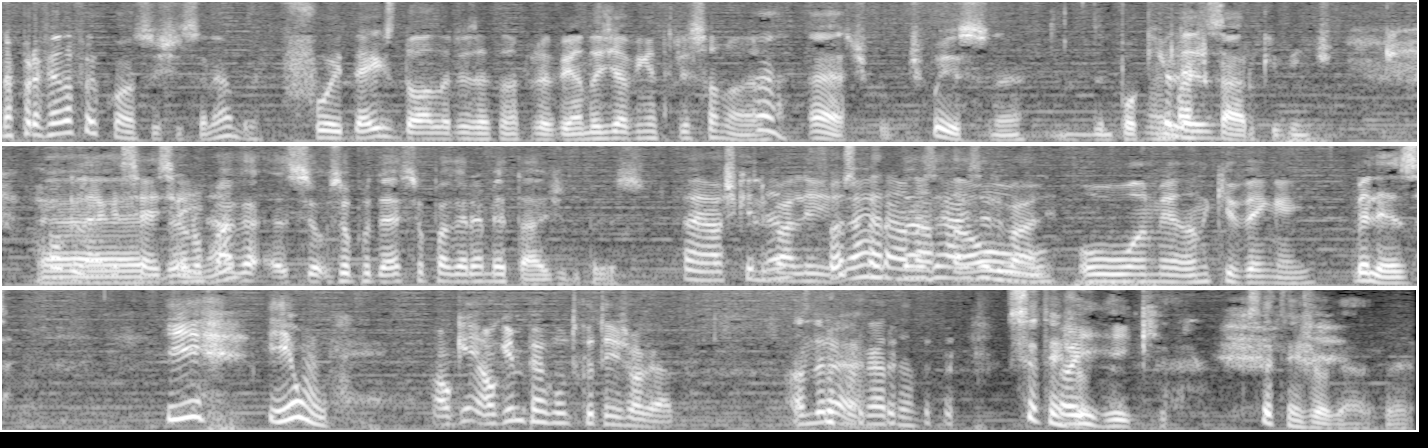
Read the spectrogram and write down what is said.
Na pré-venda foi quanto, Sushi, você lembra? Foi 10 dólares até na pré-venda e já vinha trilha sonora. É, é, tipo, tipo isso, né? Um pouquinho Beleza. mais caro que 20. É, Legacy, é isso eu aí, não né? paga, se, eu, se eu pudesse, eu pagaria metade do preço. É, acho que ele é, vale. Só esperar é, Natal ou, vale. ou ano, ano que vem aí. Beleza. E eu? Alguém, alguém me pergunta o que eu tenho jogado. André, o que você tem Oi, jogado? Rick. O que você tem jogado, velho?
